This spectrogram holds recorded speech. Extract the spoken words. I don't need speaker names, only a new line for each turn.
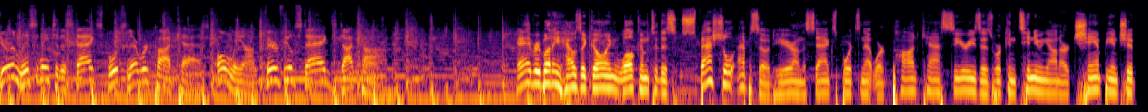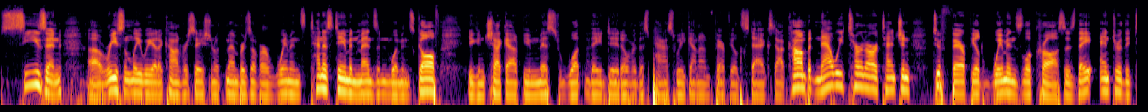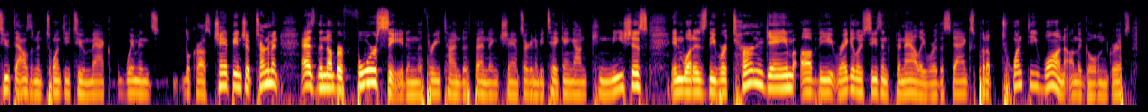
You're listening to the Stag Sports Network podcast, only on FairfieldStags.com.
Hey everybody, how's it going? Welcome to this special episode here on the Stag Sports Network podcast series as we're continuing on our championship season. Uh, recently, we had a conversation with members of our women's tennis team and men's and women's golf. You can check out if you missed what they did over this past weekend on FairfieldStags.com. But now we turn our attention to Fairfield women's lacrosse as they enter the 2022 MAAC Women's Lacrosse Championship Tournament as the number four seed, and the three-time defending champs are going to be taking on Canisius in what is the return game of the regular season finale, where the Stags put up 21 on the Golden Griffs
